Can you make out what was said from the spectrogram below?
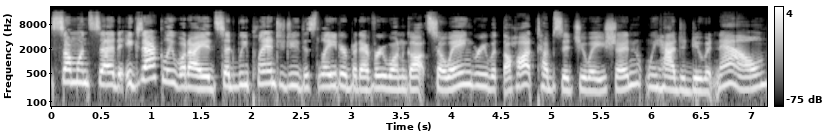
Someone said exactly what I had said. We planned to do this later, but everyone got so angry with the hot tub situation, we had to do it now.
